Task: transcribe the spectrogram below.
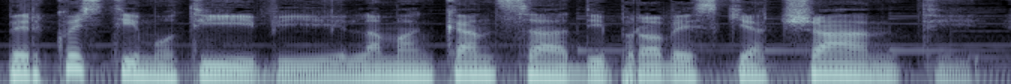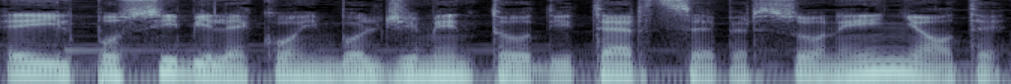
Per questi motivi, la mancanza di prove schiaccianti e il possibile coinvolgimento di terze persone ignote,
